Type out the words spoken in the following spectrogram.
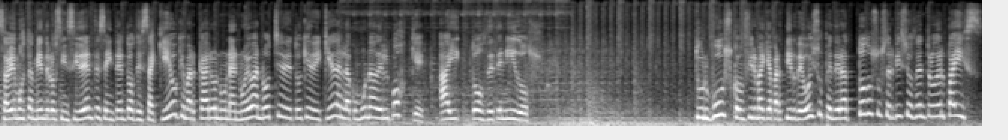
Sabemos también de los incidentes e intentos de saqueo que marcaron una nueva noche de toque de queda en la comuna del Bosque. Hay dos detenidos. Turbus confirma que a partir de hoy suspenderá todos sus servicios dentro del país.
